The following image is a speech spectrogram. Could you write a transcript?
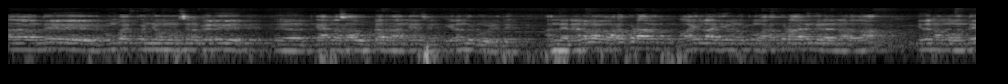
அதை வந்து ரொம்ப கொஞ்சம் சில பேர் கேர்லெஸ்ஸாக விட்டுறாங்க இறந்து போயிடுது. அந்த நிலைமை வரக்கூடாது வாயிலா ஜீவனுக்கும் வரக்கூடாதுங்கிறதுனால தான் இதை நம்ம வந்து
